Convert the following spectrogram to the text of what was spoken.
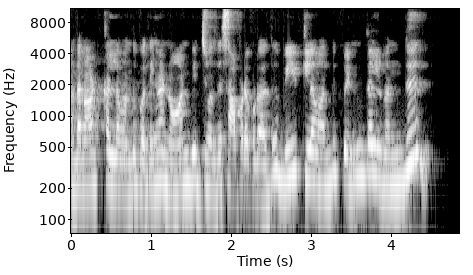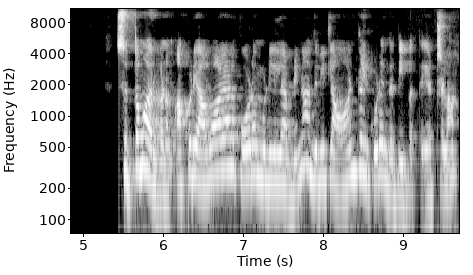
அந்த நாட்களில் வந்து பார்த்திங்கன்னா நான்வெஜ் வந்து சாப்பிடக்கூடாது. வீட்டில் வந்து பெண்கள் வந்து சுத்தமாக இருக்கணும். அப்படி அவளால் போட முடியல அப்படின்னா அந்த வீட்டில் ஆண்கள் கூட இந்த தீபத்தை ஏற்றலாம்.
